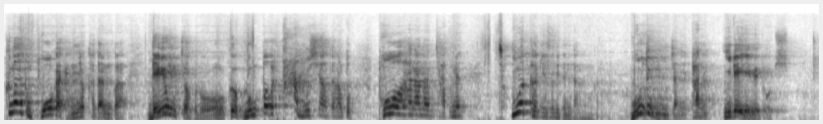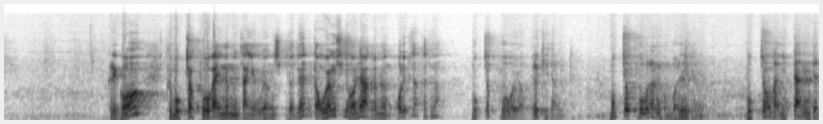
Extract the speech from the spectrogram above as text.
그만큼 보호가 강력하다는 거야. 내용적으로 그 문법을 다 무시하더라도 보어 하나만 잡으면 정확하게 해석이 된다는 거야. 모든 문장에 단 일의 예외도 없이. 그리고 그 목적 보호가 있는 문장이 오형식이거든. 그러니까 오형식이 뭐냐 그러면 어렵게 생각하지 마. 목적 보호요. 이렇게 얘기하면 돼. 목적 보호라는 건 뭘 얘기하는 거야? 목적어가 있다는 게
